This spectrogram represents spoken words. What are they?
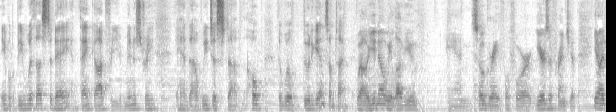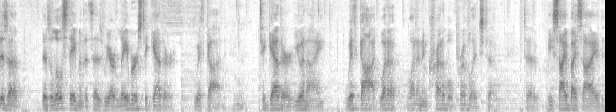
able to be with us today, and thank God for your ministry. And uh, we just uh, hope that we'll do it again sometime. Well, you know we love you, and so grateful for years of friendship. You know, it is a there's a little statement that says we are laborers together with God. Together, you and I, with God. What a what an incredible privilege to to be side by side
